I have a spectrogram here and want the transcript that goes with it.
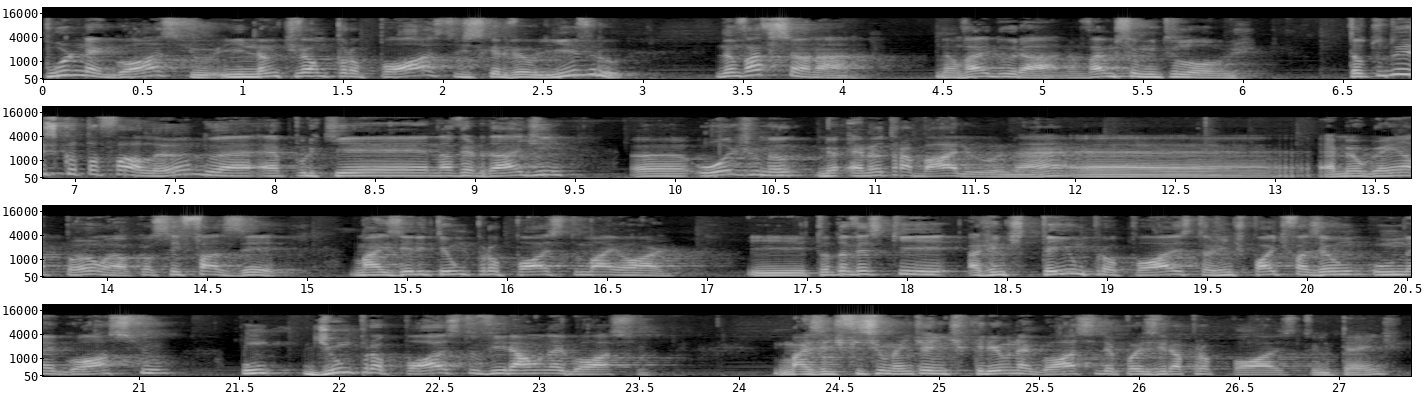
por negócio e não tiver um propósito de escrever o livro, não vai funcionar, não vai durar, não vai ser muito longe. Então tudo isso que eu estou falando é, é, porque, na verdade, uh, hoje meu, meu, é meu trabalho, né? É, é meu ganha-pão, é o que eu sei fazer, mas ele tem um propósito maior. E toda vez que a gente tem um propósito, a gente pode fazer um, um negócio, um, de um propósito virar um negócio. Mas dificilmente a gente cria um negócio e depois vira propósito, entende?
